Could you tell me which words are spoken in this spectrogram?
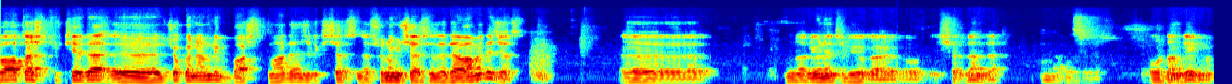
Doğaltaş Türkiye'de e, çok önemli bir başlık. Madencilik içerisinde, sunum içerisinde devam edeceğiz. E, bunlar yönetiliyor galiba o içeriden de. Oradan değil mi?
